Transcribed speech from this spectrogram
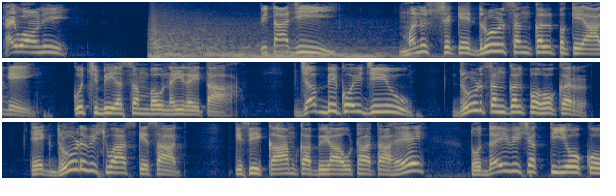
काय वावनी? पिताजी मनुष्य के दृढ़ संकल्प के आगे. कुछ भी असंभव नहीं रहता। जब भी कोई जीव दृढ़ संकल्प होकर, एक दृढ़ विश्वास के साथ किसी काम का बीड़ा उठाता है तो दैवी शक्तियों को,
